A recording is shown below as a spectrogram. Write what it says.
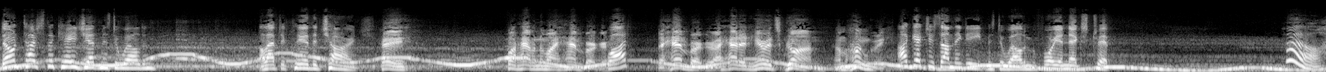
Don't touch the cage yet, Mr. Weldon. I'll have to clear the charge. Hey, what happened to my hamburger? What? The hamburger. I had it here. It's gone. I'm hungry. I'll get you something to eat, Mr. Weldon, before your next trip. Well,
